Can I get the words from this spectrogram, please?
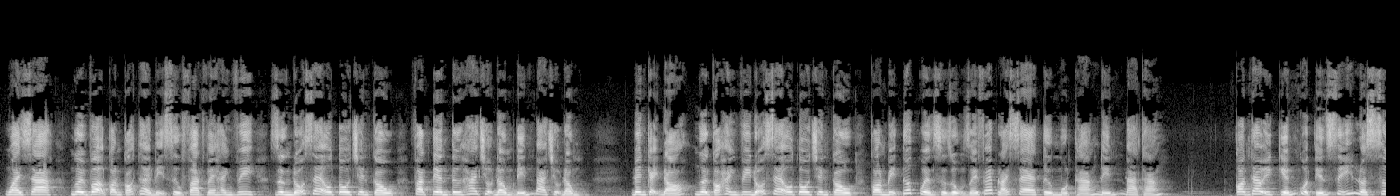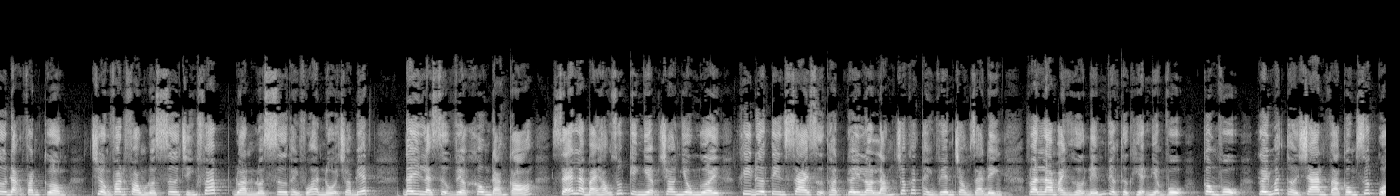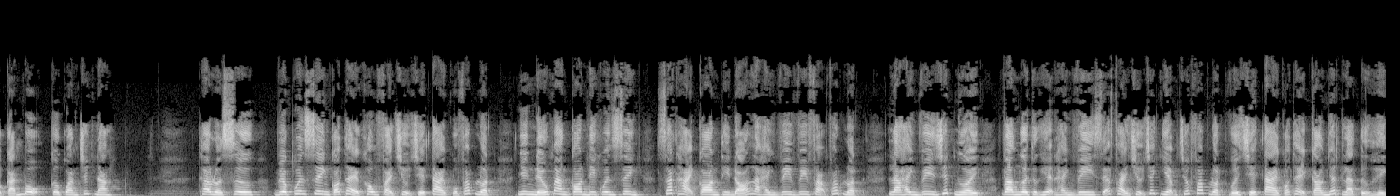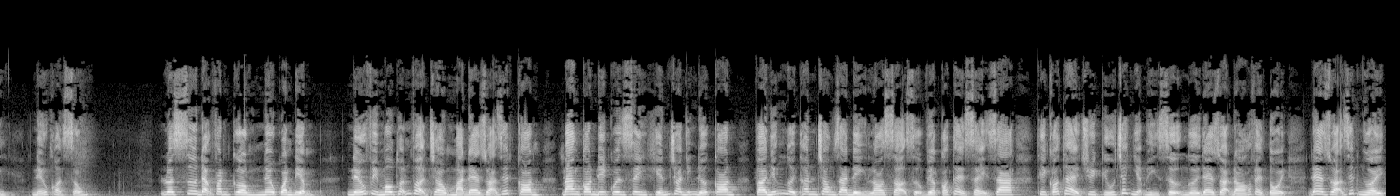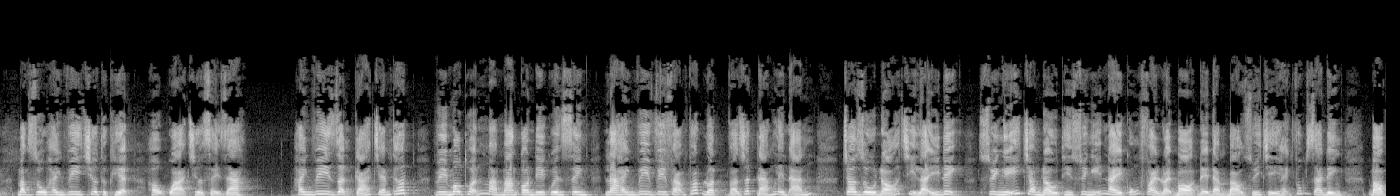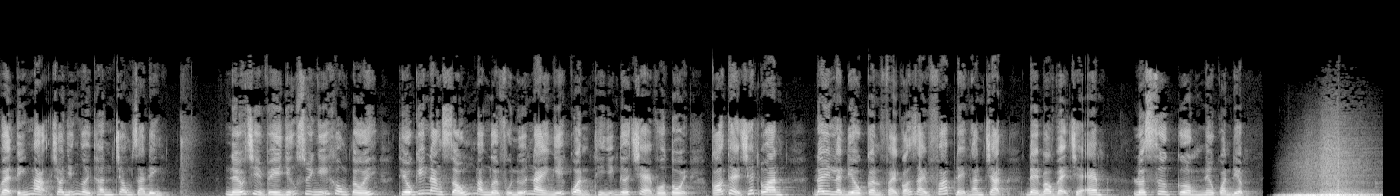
Ngoài ra, người vợ còn có thể bị xử phạt về hành vi dừng đỗ xe ô tô trên cầu, phạt tiền từ 2 triệu đồng đến 3 triệu đồng. Bên cạnh đó, người có hành vi đỗ xe ô tô trên cầu còn bị tước quyền sử dụng giấy phép lái xe từ 1 tháng đến 3 tháng. Còn theo ý kiến của tiến sĩ luật sư Đặng Văn Cường, trưởng văn phòng luật sư chính pháp đoàn luật sư thành phố Hà Nội cho biết, đây là sự việc không đáng có, sẽ là bài học rút kinh nghiệm cho nhiều người khi đưa tin sai sự thật gây lo lắng cho các thành viên trong gia đình và làm ảnh hưởng đến việc thực hiện nhiệm vụ, công vụ, gây mất thời gian và công sức của cán bộ, cơ quan chức năng. Theo luật sư, việc quyên sinh có thể không phải chịu chế tài của pháp luật, nhưng nếu mang con đi quyên sinh, sát hại con thì đó là hành vi vi phạm pháp luật, là hành vi giết người và người thực hiện hành vi sẽ phải chịu trách nhiệm trước pháp luật với chế tài có thể cao nhất là tử hình nếu còn sống. Luật sư Đặng Văn Cường nêu quan điểm, nếu vì mâu thuẫn vợ chồng mà đe dọa giết con, mang con đi quyên sinh khiến cho những đứa con và những người thân trong gia đình lo sợ sự việc có thể xảy ra thì có thể truy cứu trách nhiệm hình sự người đe dọa đó về tội đe dọa giết người, mặc dù hành vi chưa thực hiện, hậu quả chưa xảy ra. Hành vi giận cá chém thớt vì mâu thuẫn mà mang con đi quyên sinh là hành vi vi phạm pháp luật và rất đáng lên án. Cho dù đó chỉ là ý định, suy nghĩ trong đầu thì suy nghĩ này cũng phải loại bỏ để đảm bảo duy trì hạnh phúc gia đình, bảo vệ tính mạng cho những người thân trong gia đình. Nếu chỉ vì những suy nghĩ không tới, thiếu kỹ năng sống mà người phụ nữ này nghĩ quẩn thì những đứa trẻ vô tội có thể chết oan. Đây là điều cần phải có giải pháp để ngăn chặn, để bảo vệ trẻ em. Luật sư Cường nêu quan điểm.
